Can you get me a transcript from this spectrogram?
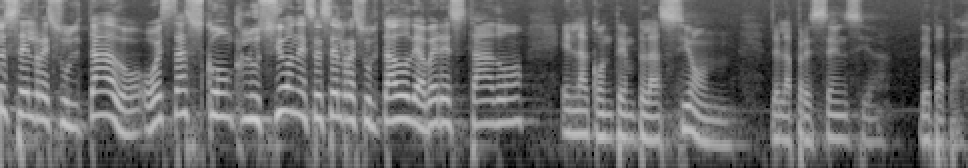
es el resultado, o estas conclusiones es el resultado de haber estado en la contemplación de la presencia de papá.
